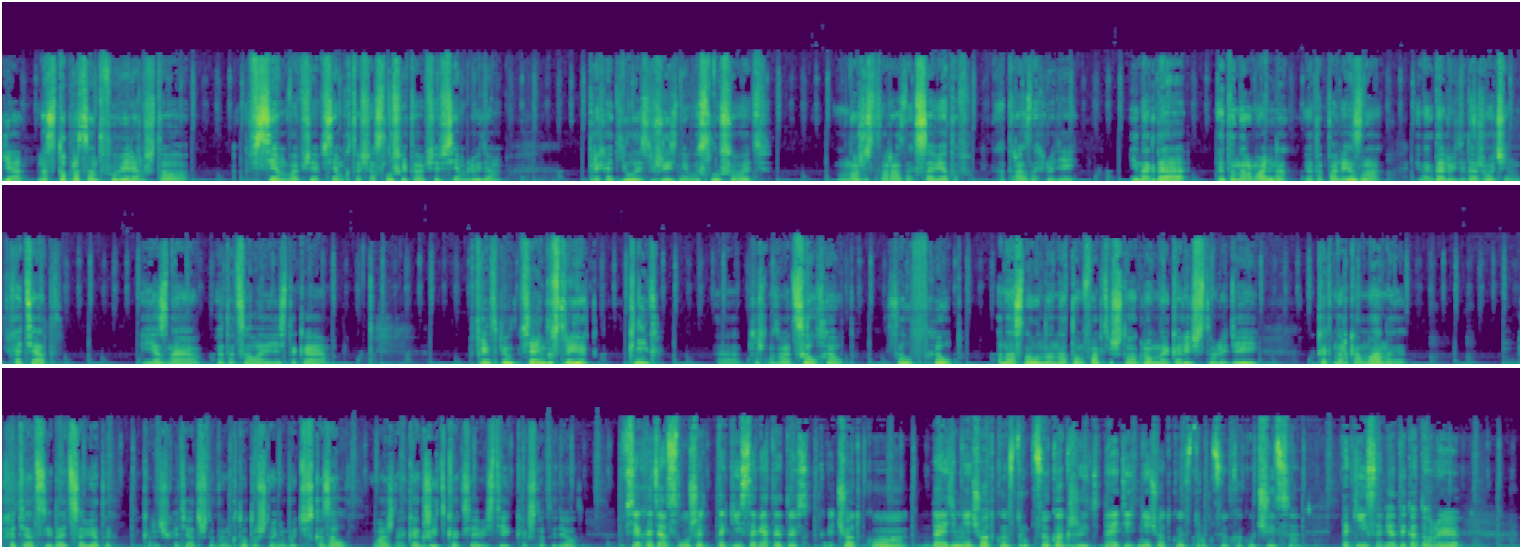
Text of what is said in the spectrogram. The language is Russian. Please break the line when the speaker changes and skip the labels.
Я на сто процентов уверен, что всем вообще, всем, кто сейчас слушает, и вообще всем людям приходилось в жизни выслушивать множество разных советов от разных людей. Иногда это нормально, это полезно, иногда люди даже очень хотят. И я знаю, это целая есть такая... В принципе, вся индустрия книг, э, то, что называется self-help, self-help, она основана на том факте, что огромное количество людей, как наркоманы, хотят съедать советы. Короче, хотят, чтобы им кто-то что-нибудь сказал важное, как жить, как себя вести, как что-то делать.
Все хотят слушать такие советы, то есть четкую, дайте мне четкую инструкцию, как жить, дайте мне четкую инструкцию, как учиться. Такие советы, которые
